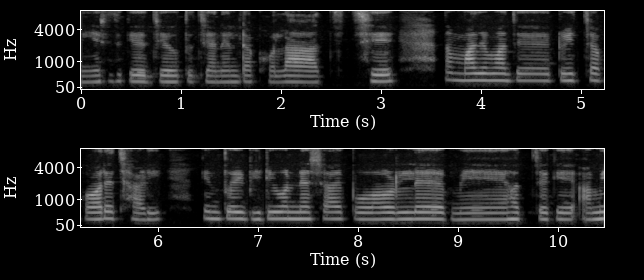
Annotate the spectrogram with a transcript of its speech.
নিয়ে এসেছি। যেহেতু চ্যানেলটা খোলা আছে, তা মাঝে মাঝে একটু ইচ্ছা করে ছাড়ি। কিন্তু এই ভিডিওর নেশায় পড়লে মেয়ে হচ্ছে কি, আমি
